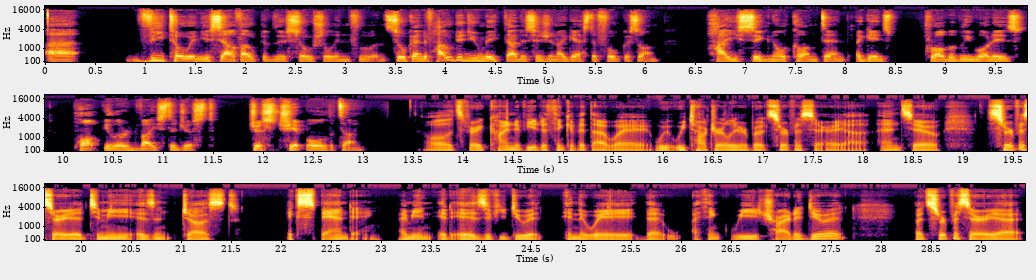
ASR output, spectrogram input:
uh, vetoing yourself out of this social influence. So kind of how did you make that decision, I guess, to focus on high signal content against probably what is popular advice to just, just chip all the time? Well, it's very kind of you to think of it that way. We, we talked earlier about surface area. And so surface area to me isn't just expanding. I mean, it is if you do it in the way that I think we try to do it. But surface area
